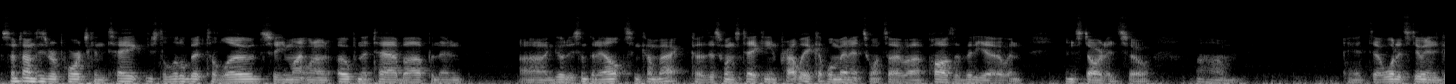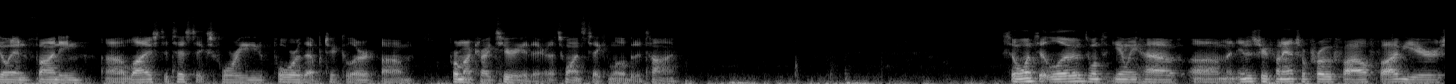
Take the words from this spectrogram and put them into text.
Sometimes these reports can take just a little bit to load so you might want to open the tab up and then uh, go do something else and come back because this one's taking probably a couple minutes once I've uh, paused the video and, and started. So um, it, uh, what it's doing is going and finding uh, live statistics for you for that particular, um, for my criteria there. That's why it's taking a little bit of time. So once it loads, once again we have um, an industry financial profile, five years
